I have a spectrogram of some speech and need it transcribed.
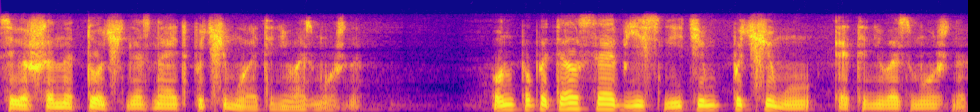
совершенно точно знает, почему это невозможно. Он попытался объяснить им, почему это невозможно.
